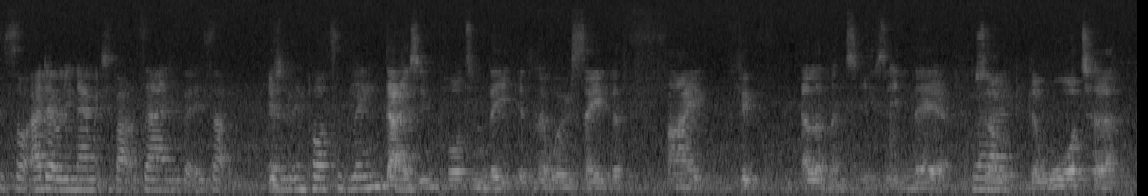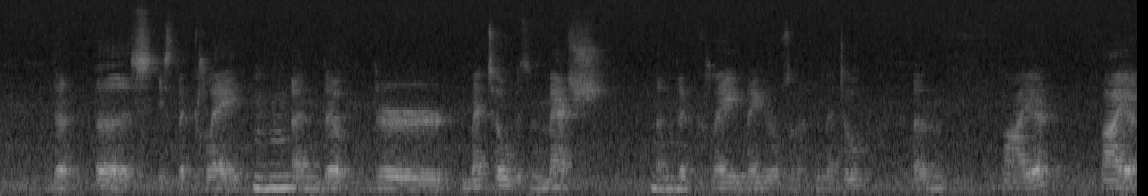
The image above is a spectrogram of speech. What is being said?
to sort? I don't really know much about Zen, but is that Yes. an important link? That or- is importantly, is that we say the five, fifth elements is in there. So the water, the earth is the clay, Mhm. and the, the metal is mesh, and Mhm. the clay maybe also have metal. And fire, fire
